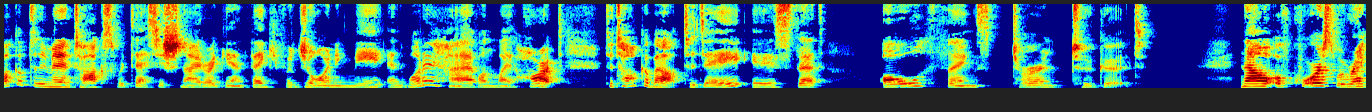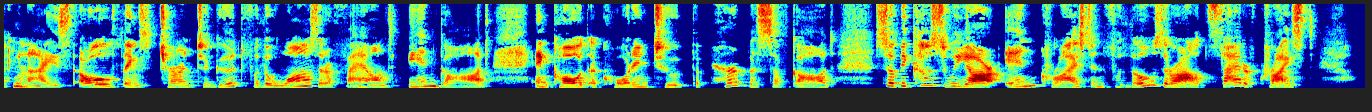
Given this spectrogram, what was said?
Welcome to Dominion Talks with Deci Schneider again. Thank you for joining me. And what I have on my heart to talk about today is that all things turn to good. Now, of course, we recognize all things turn to good for the ones that are found in God and called according to the purpose of God. So, because we are in Christ, and for those that are outside of Christ,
